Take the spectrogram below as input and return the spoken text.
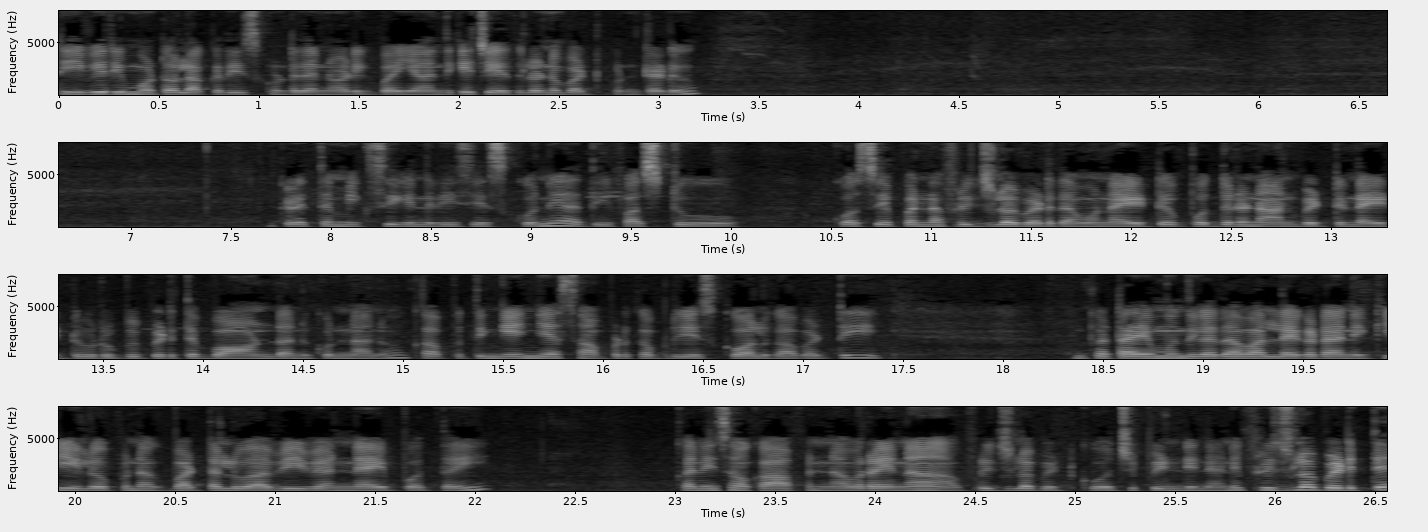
టీవీ రిమోట్ వాళ్ళు అక్క తీసుకుంటుందని వాడికి భయం. అందుకే చేతిలోనే పట్టుకుంటాడు. ఇక్కడైతే మిక్సీ గిన్నె తీసేసుకొని అది ఫస్ట్ కొద్దిసేపన్నా ఫ్రిడ్జ్లో పెడదాము. నైట్ పొద్దున నానబెట్టి నైట్ రుబ్బి పెడితే బాగుండు అనుకున్నాను. కాకపోతే ఇంకేం చేస్తాం? అప్పటికప్పుడు చేసుకోవాలి కాబట్టి ఇంకా టైం ఉంది కదా వాళ్ళు ఎగడానికి. ఈలోపు నాకు బట్టలు అవి ఇవి అన్నీ అయిపోతాయి. కనీసం ఒక హాఫ్ అన్ అవర్ అయినా ఫ్రిడ్జ్లో పెట్టుకోవచ్చు పిండిని అని. ఫ్రిడ్జ్లో పెడితే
